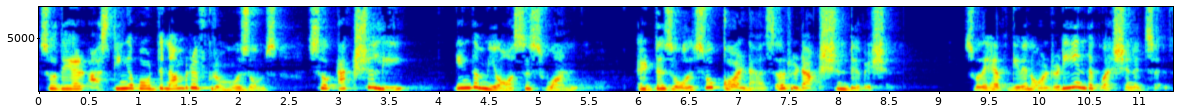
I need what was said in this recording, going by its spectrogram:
so they are asking about the number of chromosomes. So actually, in the meiosis 1, it is also called as a reduction division. So they have given already in the question itself.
